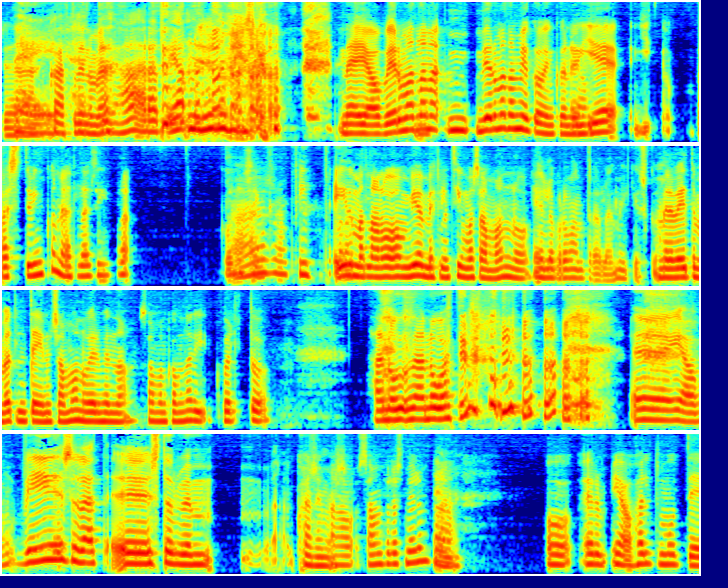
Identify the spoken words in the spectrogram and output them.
Nei, það er allir jafnir hérna með sko. Nei, já, við erum allan mjög góð vinkonur. Ég, ég, bestu vinkonu, ætla þessi bara það er svona fínt. Eyðum allan á mjög miklum tíma saman og eiginlega bara vandræðilega mikið sko Mér veitum öllum deginum saman og erum hérna samankomnar í kvöld og það er nóg, eftir. uh, já, við að uh, störfum hvað sem er á samfélagsmiðlum og erum, já, höldum úti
